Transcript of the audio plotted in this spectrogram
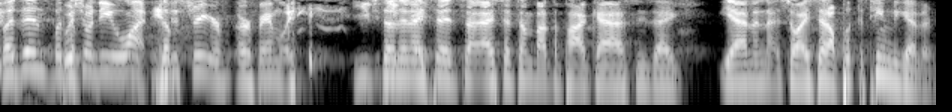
But then, but Which the- one do you want? Industry or, or family? you, so you then I said, so I said something about the podcast. And he's like, yeah. And then, so I said, I'll put the team together.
